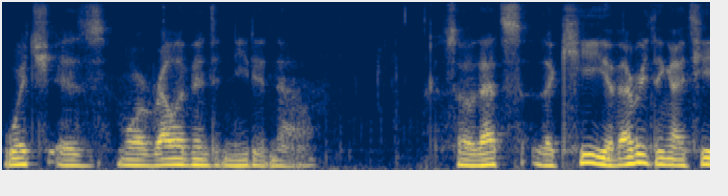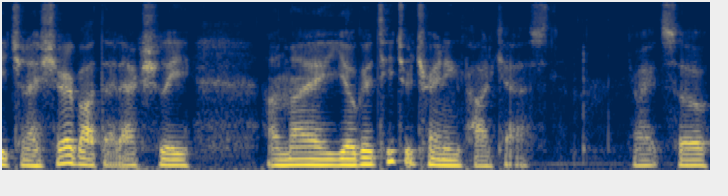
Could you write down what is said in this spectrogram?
which is more relevant and needed now. So that's the key of everything I teach, and I share about that actually on my yoga teacher training podcast. Right. So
